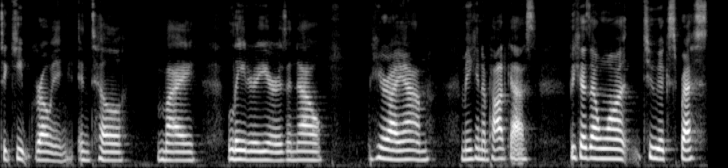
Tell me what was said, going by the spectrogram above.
to keep growing until my later years and now here I am making a podcast because I want to express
